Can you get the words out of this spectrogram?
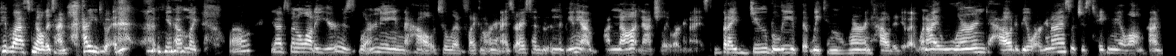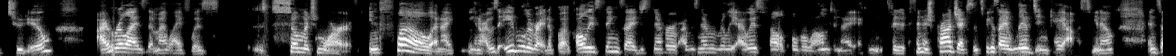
people ask me all the time, how do you do it? you know, I'm like, well, you know, I've spent a lot of years learning how to live like an organizer. I said in the beginning, I, I'm not naturally organized, but I do believe that we can learn how to do it. When I learned how to be organized, which has taken me a long time to do, I realized that my life was so much more in flow and i you know i was able to write a book all these things that i just never i was never really i always felt overwhelmed and i, I f- finish projects it's because i lived in chaos you know? And so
